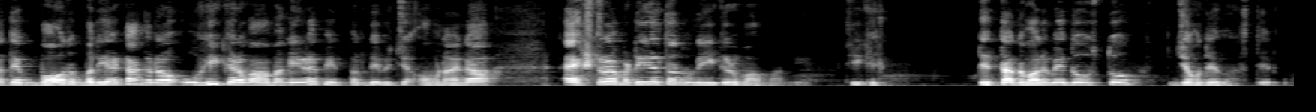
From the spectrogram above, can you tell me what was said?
ਅਤੇ ਬਹੁਤ ਵਧੀਆ ਢੰਗ ਨਾਲ ਉਹੀ ਕਰਵਾਵਾਂਗੇ ਜਿਹੜਾ ਪੇਪਰ ਦੇ ਵਿੱਚ ਆਉਣਾ ਹੈਗਾ। ਐਕਸਟਰਾ ਮਟੀਰੀਅਲ ਤੁਹਾਨੂੰ ਨਹੀਂ ਕਰਵਾਵਾਂਗੇ। ਠੀਕ ਹੈ ਤੇ ਧੰਨਵਾਦ ਮੇਰੇ ਦੋਸਤੋ। ਜਿਉਂਦੇ ਵਾਸਤੇ ਰਹੋ।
